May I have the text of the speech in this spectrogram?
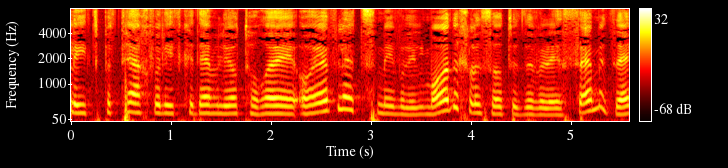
להתפתח ולהתקדם ולהיות הורה אוהב לעצמי וללמוד איך לעשות את זה וליישם את זה,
